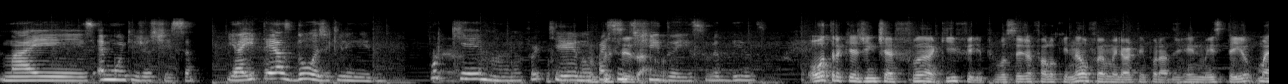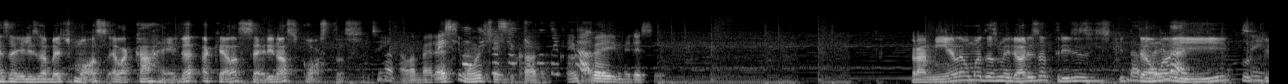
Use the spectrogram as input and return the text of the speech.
Mas é muita injustiça. E aí tem as duas de Killing Eve. Por é. que, mano? Por que? Não, não faz precisava. sentido isso, meu Deus. Outra que a gente é fã aqui, Felipe, você já falou que não foi a melhor temporada de Handmaid's Tale, mas a Elizabeth Moss, ela carrega aquela série nas costas. Sim. Ela merece muito ser indicada. Sempre vai merecer. Pra mim, ela é uma das melhores atrizes que estão aí, porque...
